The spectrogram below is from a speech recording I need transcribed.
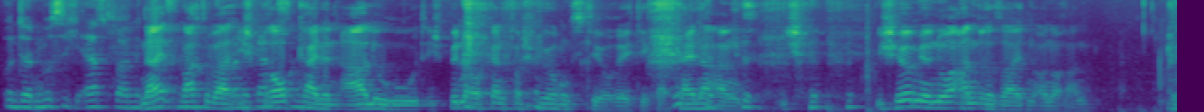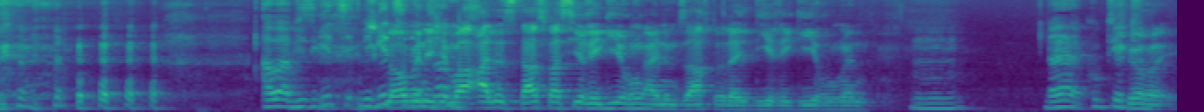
Und dann muss ich erst mal eine Nein, ganzen, warte mal, ich brauche keinen Aluhut. Ich bin auch kein Verschwörungstheoretiker, keine Angst. Ich, ich höre mir nur andere Seiten auch noch an. Aber wie geht's, wie geht's Ich glaube nicht sonst? immer alles das, was die Regierung einem sagt oder die Regierungen. Mhm. Naja, guck dir Ich höre Trump,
